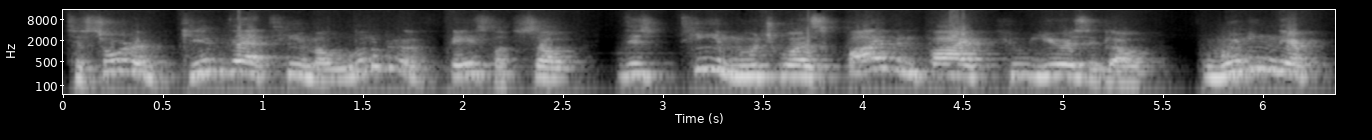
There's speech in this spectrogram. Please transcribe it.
to sort of give that team a little bit of a facelift. So this team, which was five and five two years ago, winning their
